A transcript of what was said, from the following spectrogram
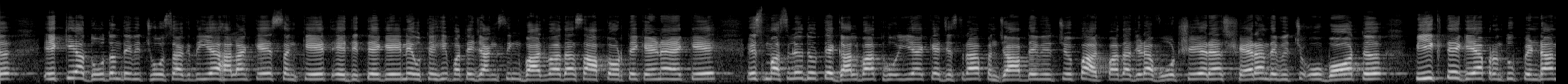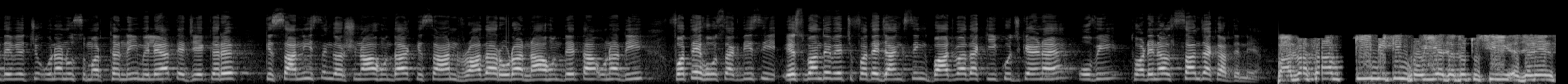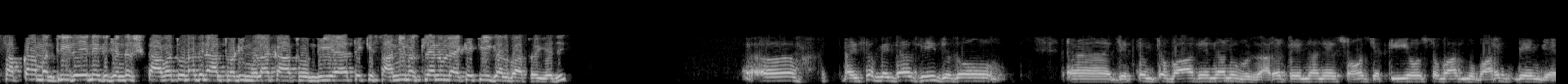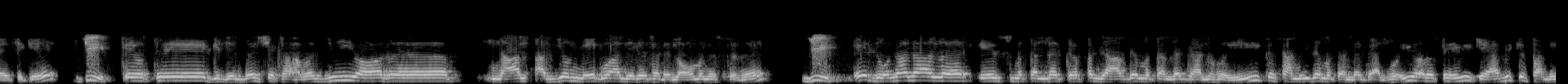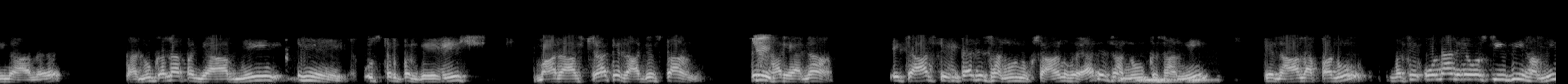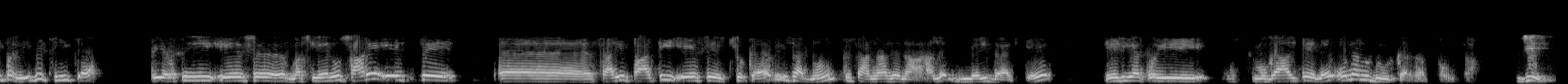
ਇੱਕ ਜਾਂ ਦੋ ਦਿਨ ਦੇ ਵਿੱਚ ਹੋ ਸਕਦੀ ਹੈ। ਹਾਲਾਂਕਿ ਸੰਕੇਤ ਇਹ ਦਿੱਤੇ ਗਏ ਨੇ। ਉੱਥੇ ਹੀ ਫਤਿਹ ਜੰਗ ਸਿੰਘ ਬਾਜਵਾ ਦਾ ਸਾਫ਼ ਤੌਰ ਤੇ ਕਹਿਣਾ ਹੈ ਕਿ ਇਸ ਮਸਲੇ ਦੇ ਉੱਤੇ ਗੱਲਬਾਤ ਹੋਈ ਹੈ ਕਿ ਜਿਸ ਤਰ੍ਹਾਂ ਪੰਜਾਬ ਦੇ ਵਿੱਚ ਭਾਜਪਾ ਦਾ ਜਿਹੜਾ ਵੋਟ ਸ਼ੇਅਰ ਹੈ, ਸ਼ਹਿਰਾਂ ਦੇ ਵਿੱਚ ਉਹ ਬਹੁਤ ਪੀਕ ਤੇ ਗਿਆ, ਪਰੰਤੂ ਪਿੰਡਾਂ ਦੇ ਵਿੱਚ ਉਹਨਾਂ ਨੂੰ ਸਮਰਥਨ ਨਹੀਂ ਮਿਲਿਆ ਤੇ ਜੇਕਰ ਕਿਸਾਨੀ ਸੰਘਰਸ਼ ਨਾ ਹੁੰਦਾ ਕਿਸਾਨ ਰਾਧਾ ਰੋੜਾ ਨਾ ਹੁੰਦੇ ਤਾਂ ਉਹਨਾਂ ਦੀ ਫਤਿਹ ਹੋ ਸਕਦੀ ਸੀ। ਇਸ ਸੰਬੰਧ ਦੇ ਵਿੱਚ ਫਤਿਹ ਜੰਗ ਸਿੰਘ ਬਾਜਵਾ ਦਾ ਕੀ ਕੁਝ ਕਹਿਣਾ ਹੈ ਉਹ ਵੀ ਤੁਹਾਡੇ ਨਾਲ ਸਾਂਝਾ ਕਰ ਦਿੰਨੇ ਆ ਬਾਜਵਾ ਸਾਹਿਬ ਕੀ ਮੀਟਿੰਗ ਹੋਈ ਹੈ ਜਦੋਂ ਤੁਸੀਂ ਜਿਹੜੇ ਸਾਬਕਾ ਮੰਤਰੀ ਰਹੇ ਨੇ ਗਜੇਂਦਰ ਸ਼ਿਕਾਵਤ ਉਹਨਾਂ ਦੇ ਨਾਲ ਤੁਹਾਡੀ ਮੁਲਾਕਾਤ ਹੁੰਦੀ ਹੈ ਤੇ ਕਿਸਾਨੀ ਮਸਲਿਆਂ ਨੂੰ ਲੈ ਕੇ ਕੀ ਗੱਲਬਾਤ ਹੋਈ ਹੈ ਜੀ? ਭਾਈ ਸਾਹਿਬ ਏਦਾਂ ਸੀ ਜਦੋਂ ਜਿੱਤਣ ਤੋਂ ਬਾਅਦ ਇਹਨਾਂ ਨੂੰ ਵਜ਼ਾਰਤ ਇਹਨਾਂ ਨੇ ਸੌ ਚੱਕੀ ਉਸ ਤੋਂ ਬਾਅਦ ਮੁਬਾਰਕ ਦੇਣ ਗਏ ਸੀਗੇ। ਜੀ। ਤੇ ਉੱਥੇ ਗਜਿੰਦਰ ਸ਼ੇਖਾਵਤ ਜੀ ਔਰ ਨਾਲ ਅਰਜੁਨ ਮੇਘਵਾਲ ਜਿਹੜੇ ਸਾਡੇ ਲਾਅ ਮਿਨਿਸਟਰ ਨੇ। ਜੀ। ਇਹ ਦੋਨਾਂ ਨਾਲ ਇਸ ਮੁਤਲਕ ਪੰਜਾਬ ਦੇ ਮੁਤਲਕ ਗੱਲ ਹੋਈ ਕਿਸਾਨੀ ਦੇ ਮੁਤਲਕ ਗੱਲ ਹੋਈ ਔਰ ਇਹ ਵੀ ਕਿਹਾ ਵੀ ਕਿਸਾਨੀ ਨਾਲ ਸਾਨੂੰ ਕੱਲਾ ਪੰਜਾਬ ਨਹੀਂ ਉੱਤਰ ਪ੍ਰਦੇਸ਼ ਮਹਾਰਾਸ਼ਟਰ ਤੇ ਰਾਜਸਥਾਨ ਤੇ। ਹਰਿਆਣਾ ਇਹ ਚਾਰ ਸਟੇਟਾਂ 'ਚ ਸਾਨੂੰ ਨੁਕਸਾਨ ਹੋਇਆ ਤੇ ਸਾਨੂੰ ਕਿਸਾਨੀ ਦੇ ਨਾਲ ਆਪਾਂ ਨੂੰ ਬਸੇ ਉਹਨਾਂ ਨੇ ਉਸ ਚੀਜ਼ ਦੀ ਹਾਮੀ ਭਰੀ ਵੀ ਠੀਕ ਹੈ ਵੀ ਅਸੀਂ ਇਸ ਮਸਲੇ ਨੂੰ ਸਾਰੇ ਇਸ ਤੇ ਸਾਰੀ ਪਾਰਟੀ ਇਸ ਇੱਛੁਕ ਹੈ ਵੀ ਸਾਨੂੰ ਕਿਸਾਨਾਂ ਦੇ ਨਾਲ ਮਿਲ ਬੈਠ ਕੇ ਜਿਹੜੀਆਂ ਕੋਈ ਮੁਗਾਲਤੇ ਨੇ ਉਹਨਾਂ ਨੂੰ ਦੂਰ ਕਰਨਾ ਪਊਗਾ। ਜੀ।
